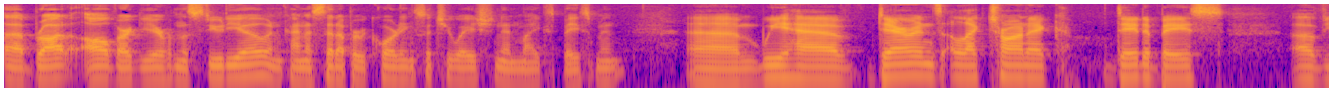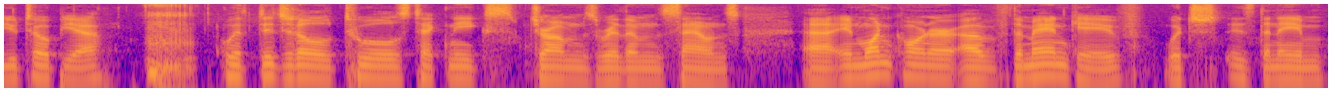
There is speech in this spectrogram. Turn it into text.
uh, brought all of our gear from the studio and kind of set up a recording situation in Mike's basement. Um, we have Darren's electronic database of Utopia with digital tools, techniques, drums, rhythms, sounds. Uh, in one corner of the man cave, which is the name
